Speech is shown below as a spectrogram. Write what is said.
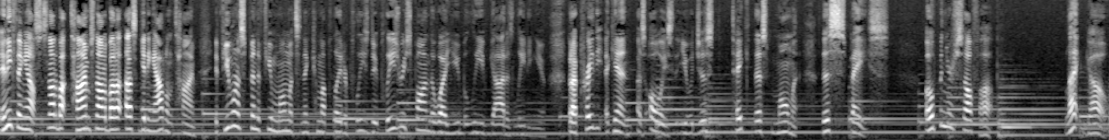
anything else. It's not about time. It's not about us getting out on time. If you want to spend a few moments and then come up later, please do. Please respond the way you believe God is leading you. But I pray, that, again, as always, that you would just take this moment, this space, open yourself up, let go,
